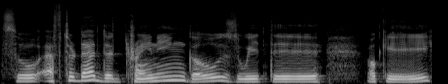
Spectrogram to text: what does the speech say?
So after that, the training goes with the okay,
